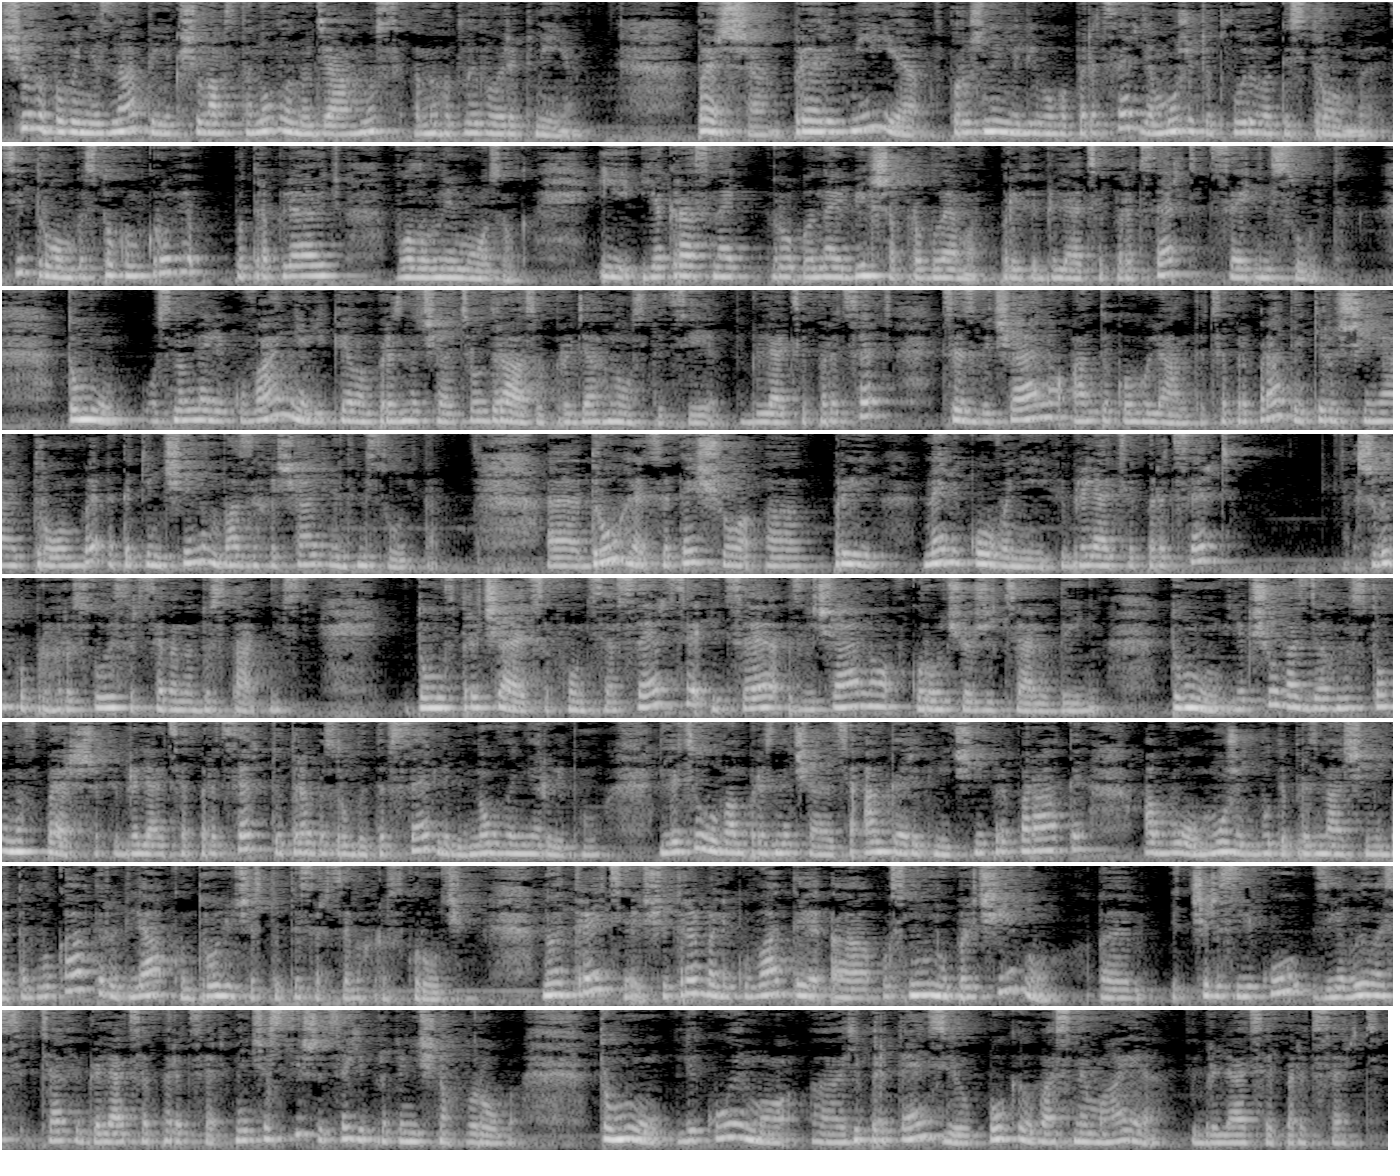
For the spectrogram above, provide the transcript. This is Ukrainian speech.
Що ви повинні знати, якщо вам встановлено діагноз миготливої аритмії? Перше, при аритмії в порожнині лівого передсердя можуть утворюватись тромби. Ці тромби з током крові потрапляють в головний мозок. І якраз найбільша проблема при фібриляції передсердя це інсульт. Тому основне лікування, яке вам призначається одразу при діагностиці фібриляції передсердь, це звичайно антикоагулянти. Це препарати, які розчиняють тромби, і таким чином вас захищають від інсульта. Е, Друге, це те, що е, при нелікованій фібриляції передсердь швидко прогресує серцева недостатність. Тому втрачається функція серця, і це, звичайно, вкорочує життя людині. Тому, якщо у вас діагностована вперше фібриляція передсердь, то треба зробити все для відновлення ритму. Для цього вам призначаються антиаритмічні препарати або можуть бути призначені бета-блокатори для контролю частоти серцевих розкорочень. Ну і третє, що треба лікувати е, основну причину е, через яку з'явилася ця фібриляція передсердь. Найчастіше це гіпертонічна хвороба. Тому лікуємо е, гіпертензію, поки у вас немає фібриляції передсердь.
